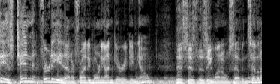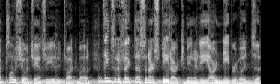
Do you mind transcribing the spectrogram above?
It is 1038 on a Friday morning. I'm Gary Daigneault. This is the Z1077 Up Close Show, a chance for you to talk about things that affect us in our state, our community, our neighborhoods, uh,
